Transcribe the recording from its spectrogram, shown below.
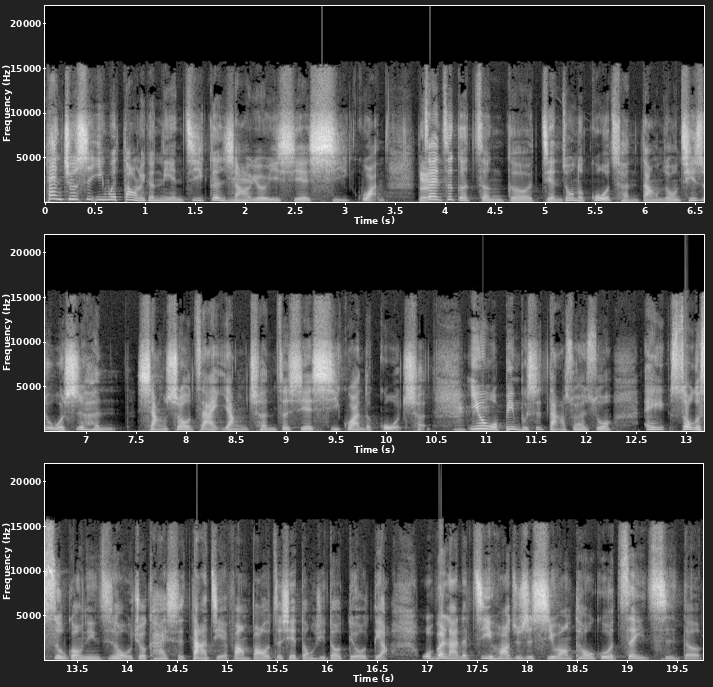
但就是因为到了一个年纪，更想要有一些习惯，在这个整个减重的过程当中，其实我是很享受在养成这些习惯的过程，因为我并不是打算说，哎，瘦个四五公斤之后，我就开始大解放，把我这些东西都丢掉。我本来的计划就是希望透过这一次的。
